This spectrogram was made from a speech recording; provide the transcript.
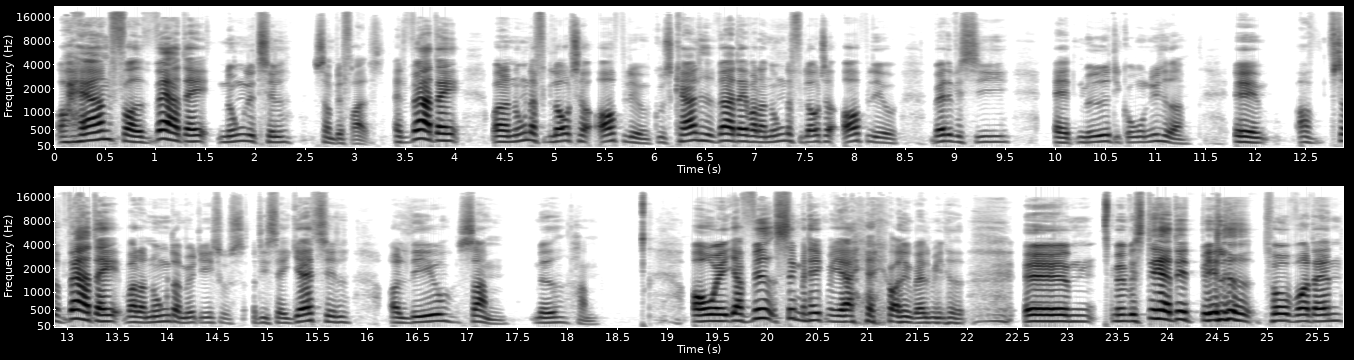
Og Herren fåede hver dag nogle til, som blev frelst. At hver dag var der nogen, der fik lov til at opleve Guds kærlighed. Hver dag var der nogen, der fik lov til at opleve, hvad det vil sige at møde de gode nyheder. Øh, og så hver dag var der nogen, der mødte Jesus, og de sagde ja til at leve sammen med ham. Og øh, jeg ved simpelthen ikke med jer her i Kolding Valgmenighed. Øh, men hvis det her det er et billede på, hvordan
